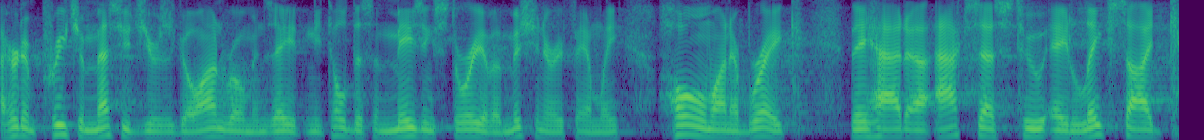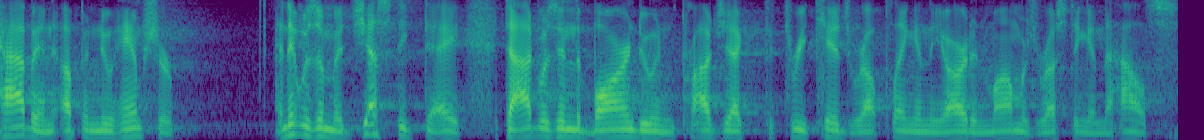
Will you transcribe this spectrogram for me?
I heard him preach a message years ago on Romans 8, and he told this amazing story of a missionary family home on a break. They had uh, access to a lakeside cabin up in New Hampshire. And it was a majestic day. Dad was in the barn doing project. The three kids were out playing in the yard, and mom was resting in the house.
